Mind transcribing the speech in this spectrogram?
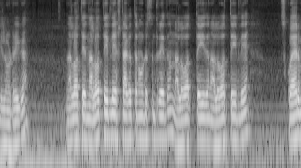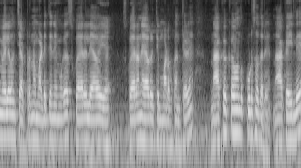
ಇಲ್ಲಿ ನೋಡ್ರಿ ಈಗ. ನಲ್ವತ್ತೈದು ಎಷ್ಟು ಆಗುತ್ತೆ ನೋಡಿರಿ ಸಂತ್ರಿ ಇದು? ನಲವತ್ತೈದು, ನಲವತ್ತೈದಲೇ ಸ್ಕ್ವೇರ್ ಮೇಲೆ ಒಂದು ಚಾಪ್ಟರ್ನ ಮಾಡಿದ್ದೆ ನಿಮ್ಗೆ. ಸ್ಕ್ವೇರಲ್ಲಿ ಯಾವ ಸ್ಕ್ವೇರನ್ನು ಯಾವ ರೀತಿ ಮಾಡ್ಬೇಕಂತೇಳಿ ನಾಲ್ಕಕ್ಕೆ ಒಂದು ಕೂಡ್ಸೋದ್ರಿ ನಾಲ್ಕೈದಲೇ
